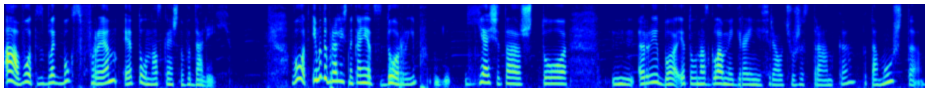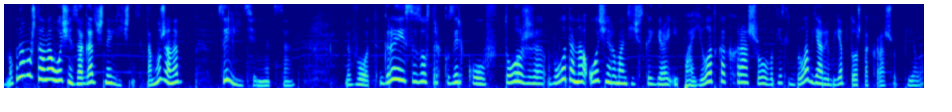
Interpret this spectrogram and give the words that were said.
А, вот, из Black Books Френ, это у нас, конечно, водолей. Вот, и мы добрались, наконец, до рыб. Я считаю, что рыба — это у нас главная героиня сериала «Чужестранка», потому что, ну, потому что она очень загадочная личность. К тому же она целительница. Вот. Грейс из «Острых козырьков» тоже. Вот она очень романтическая героиня. И поет как хорошо. Вот если бы была бы я рыба, я бы тоже так хорошо пела.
